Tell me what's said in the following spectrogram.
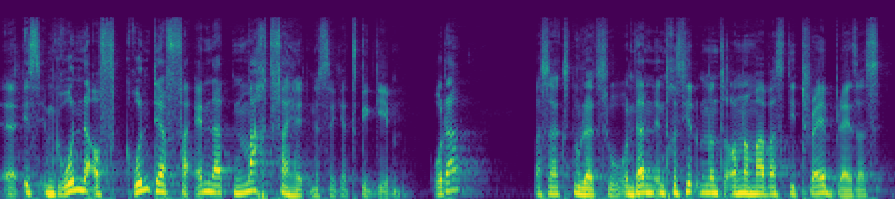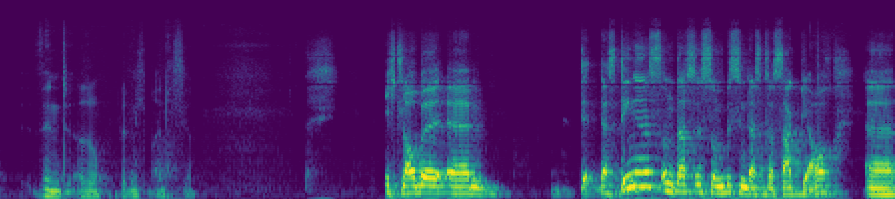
äh, ist im Grunde aufgrund der veränderten Machtverhältnisse jetzt gegeben. Oder? Was sagst du dazu? Und dann interessiert uns auch nochmal, was die Trailblazers sind. Also, würde mich mal interessieren ich glaube, ähm, das Ding ist, und das ist so ein bisschen, das, das sagt ihr auch, äh,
